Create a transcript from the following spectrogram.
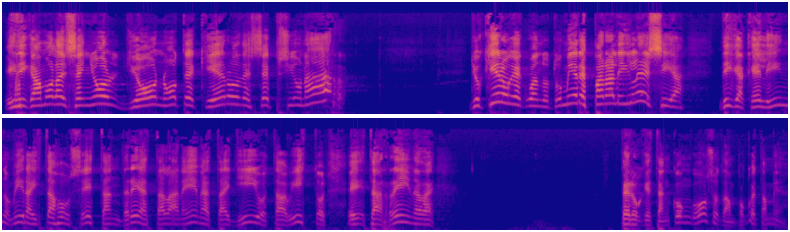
Y digámosle al Señor, yo no te quiero decepcionar. Yo quiero que cuando tú mires para la iglesia, diga, qué lindo, mira, ahí está José, está Andrea, está la nena, está Gio, está Víctor, eh, está Reina. Pero que están con gozo, tampoco están bien.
